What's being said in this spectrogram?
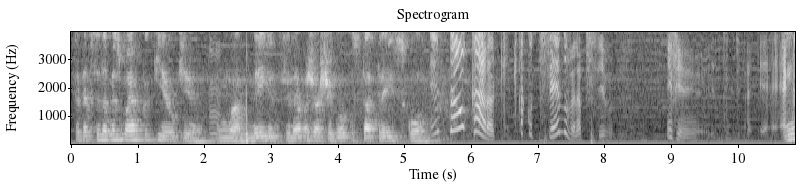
você deve ser da mesma época que eu, que Hum. uma meia de cinema já chegou a custar 3 contos. Então, cara, o que, que tá acontecendo, velho? Não é possível. Enfim, é, é Infla-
